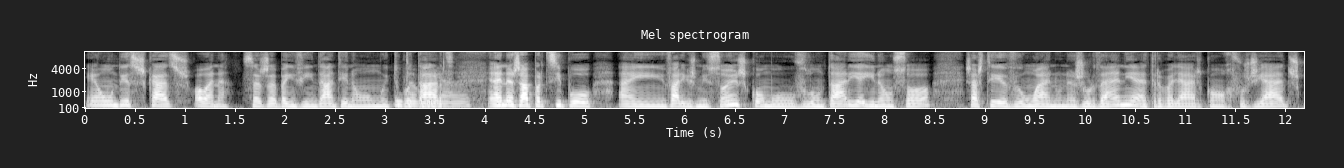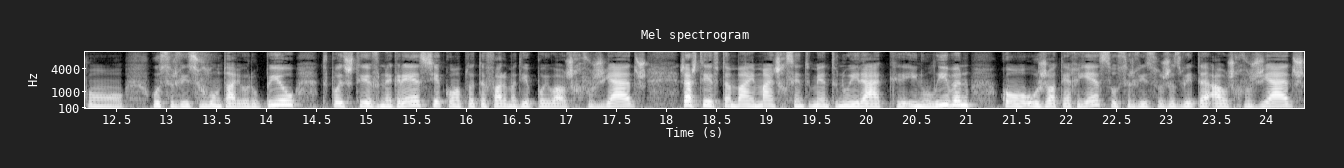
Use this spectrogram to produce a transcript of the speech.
é um desses casos. Oh, Ana, seja bem-vinda à Antena 1, muito, muito boa obrigada. tarde. Ana já participou em várias missões como voluntária e não só. Já esteve um ano na Jordânia a trabalhar com refugiados, com o Serviço Voluntário Europeu. Depois esteve na Grécia com a Plataforma de Apoio aos Refugiados. Já esteve também mais recentemente no Iraque e no Líbano com o JRS, o Serviço Jesuíta aos Refugiados.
